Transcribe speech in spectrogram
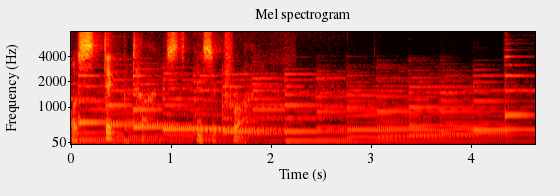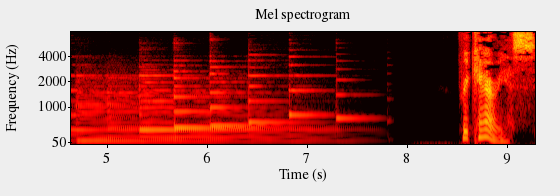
was stigmatized as a crime. Precarious.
